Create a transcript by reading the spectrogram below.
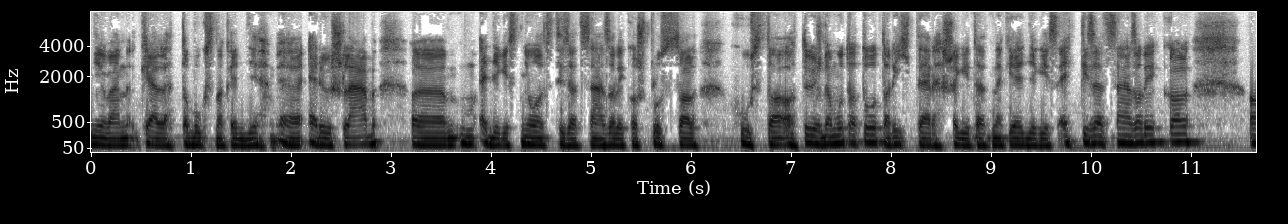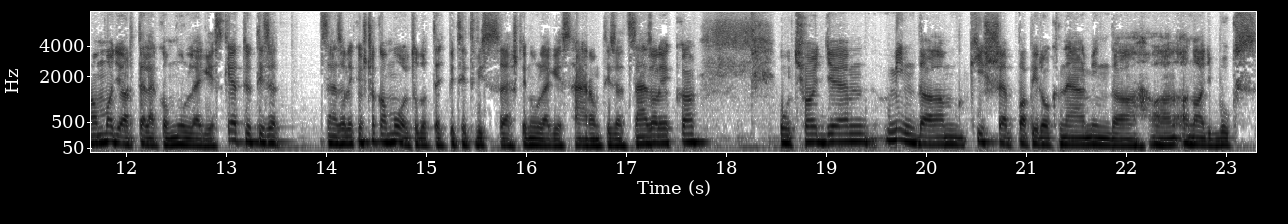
nyilván kellett a Buxnak egy erős láb, e, 1,8%-os plusszal húzta a tőzsdemutatót, a Richter segített neki 1,1%-kal, a Magyar Telekom 0,2 százalékos, csak a MOL tudott egy picit visszaesni 0,3 százalékkal. Úgyhogy mind a kisebb papíroknál, mind a, a, a nagy bux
